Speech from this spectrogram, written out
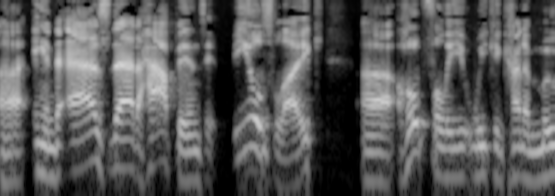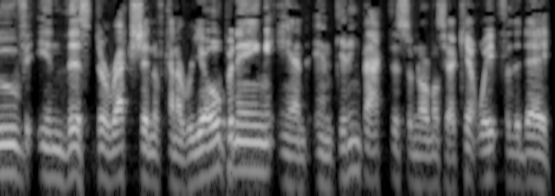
Uh, and as that happens it feels like uh, hopefully we could kind of move in this direction of kind of reopening and and getting back to some normalcy. I can't wait for the day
